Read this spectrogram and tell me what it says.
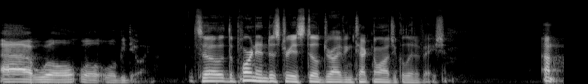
Uh, will will will be doing. So the porn industry is still driving technological innovation. Um,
